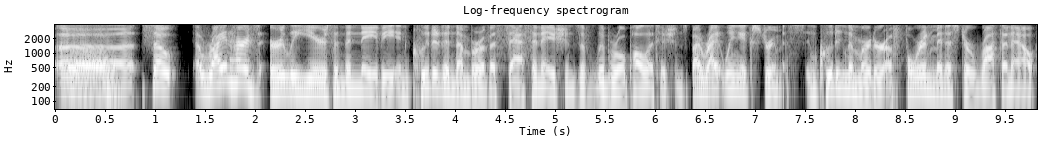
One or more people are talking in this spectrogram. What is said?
Uh, so Reinhard's early years in the Navy included a number of assassinations of liberal politicians by right-wing extremists, including the murder of Foreign Minister Rathenau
